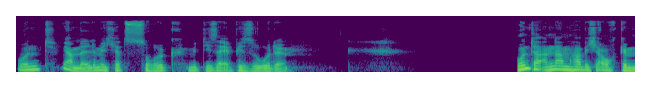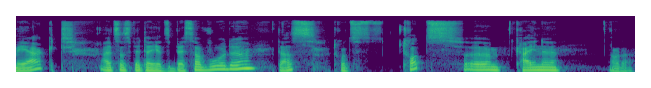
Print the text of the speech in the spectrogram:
und ja, melde mich jetzt zurück mit dieser Episode. Unter anderem habe ich auch gemerkt, als das Wetter jetzt besser wurde, dass trotz, trotz äh, keine, oder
